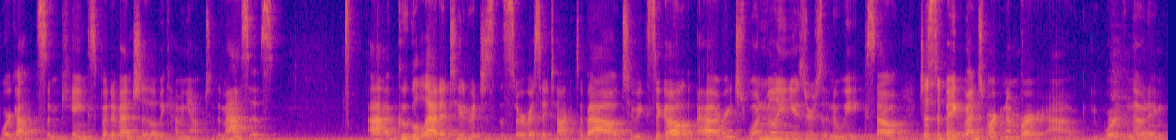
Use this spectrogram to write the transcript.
work out some kinks, but eventually they'll be coming out to the masses. Uh, Google Latitude, which is the service I talked about two weeks ago, uh, reached 1 million users in a week. So just a big benchmark number. Uh, worth noting.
